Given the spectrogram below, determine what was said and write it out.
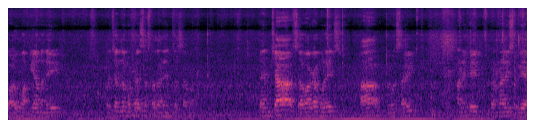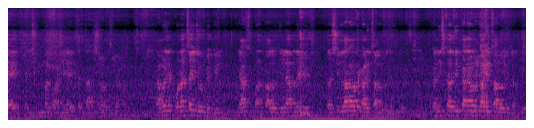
वाळू माफियामध्ये प्रचंड मोठ्या सत्ताधाऱ्यांचा सहभाग आहे. त्यांच्या सहभागामुळेच हा व्यवसाय आणि ते करणारे सगळे आहेत त्यांची हिंमत वाढली आहे त्यांचा आशीर्वाद असल्यामुळे त्यामुळे ते कोणाचाही जीव घेतील याच तालुक जिल्ह्यामध्ये तहसीलदारावर गाडी चालवली जाते कनिष्ठ अधिकाऱ्यावर गाडी चालवली जाते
